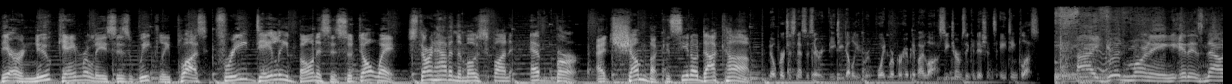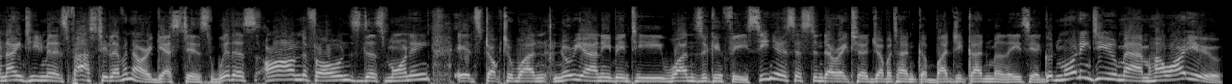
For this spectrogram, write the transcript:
There are new game releases weekly, plus free daily bonuses. So don't wait. Start having the most fun ever at ChumbaCasino.com. No purchase necessary. VGW. Void were prohibited by law. See terms and conditions. 18 plus. Hi, good morning. It is now 19 minutes past 11. Our guest is with us on the phones this morning. It's Dr. Wan Nurayunee binti Wan Zulkifli, Senior Assistant Director, Jabatan Kebajikan Malaysia. Good morning to you, ma'am. How are you?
